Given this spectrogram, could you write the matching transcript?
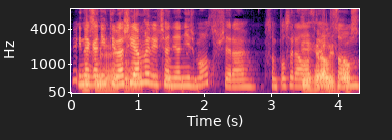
Inak Myslím, ani tí vaši Američania nič moc včera. Som pozerala s Walesom.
